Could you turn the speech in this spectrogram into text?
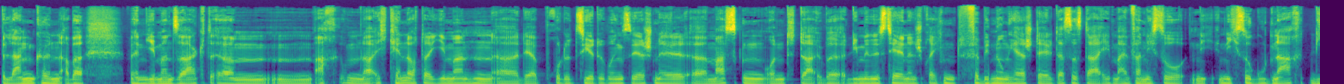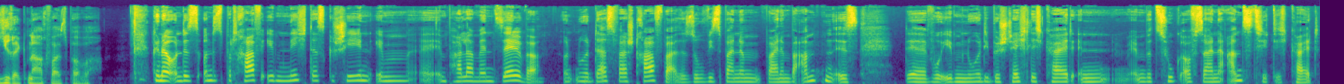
belangen können. Aber wenn jemand sagt, ähm, ach, na, ich kenne doch da jemanden, äh, der produziert übrigens sehr schnell äh, Masken und da über die Ministerien entsprechend Verbindungen herstellt, dass es da eben einfach nicht so nicht so gut nach direkt nachweisbar war. Genau, und es, und es betraf eben nicht das Geschehen im, äh, im Parlament selber. Und nur das war strafbar. Also so wie es bei einem, bei einem Beamten ist, der, wo eben nur die Bestechlichkeit in, in Bezug auf seine Amtstätigkeit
